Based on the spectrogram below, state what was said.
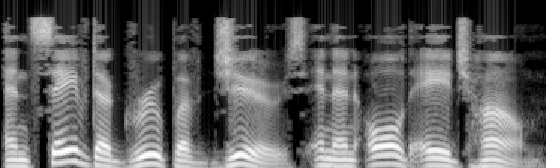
and saved a group of Jews in an old age home.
